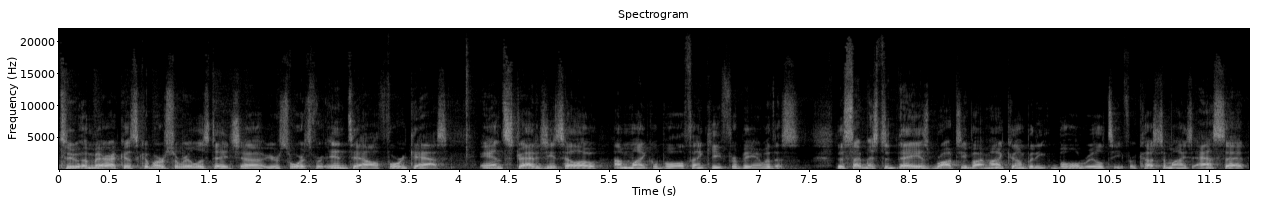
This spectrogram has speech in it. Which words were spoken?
to America's Commercial Real Estate Show, your source for intel, forecasts, and strategies. Hello, I'm Michael Bull. Thank you for being with us. The segment today is brought to you by my company, Bull Realty. For customized asset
